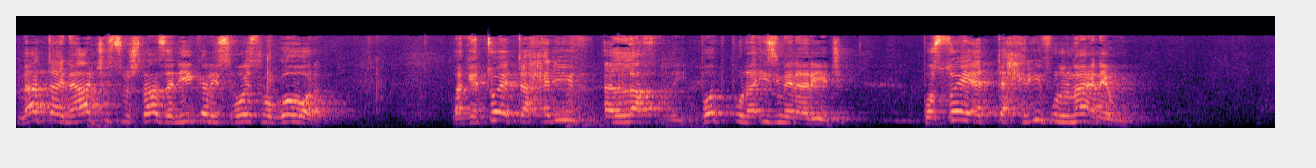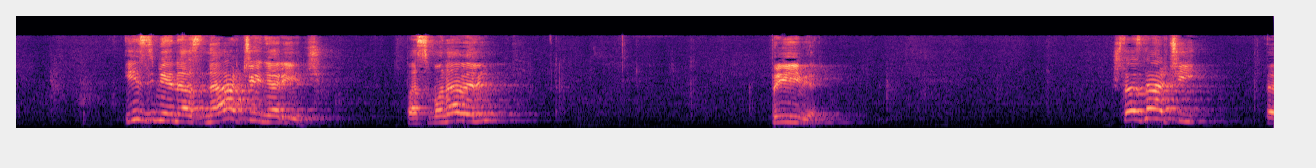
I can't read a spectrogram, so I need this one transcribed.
na taj način su šta zanikali svojstvo govora. Dakle, to je tahrif al-lafzi, potpuna izmjena riječi. Postoje tahrif al-ma'nevi, izmjena značenja riječi. Pa smo naveli primjer. Šta znači e,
